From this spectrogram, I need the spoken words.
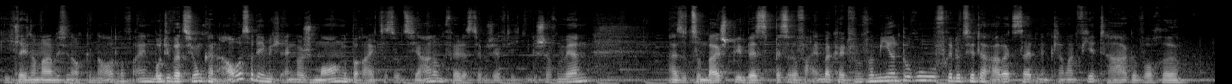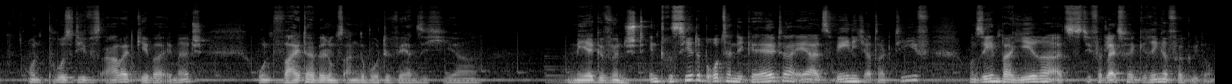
gehe ich gleich nochmal ein bisschen auch genauer drauf ein. Motivation kann außerdem durch Engagement im Bereich des Sozialumfeldes der Beschäftigten geschaffen werden. Also zum Beispiel bessere Vereinbarkeit von Familie und Beruf, reduzierte Arbeitszeiten in Klammern vier Tage Woche und positives Arbeitgeber-Image und Weiterbildungsangebote werden sich hier mehr gewünscht. Interessierte die Gehälter eher als wenig attraktiv und sehen Barriere als die vergleichsweise geringe Vergütung.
